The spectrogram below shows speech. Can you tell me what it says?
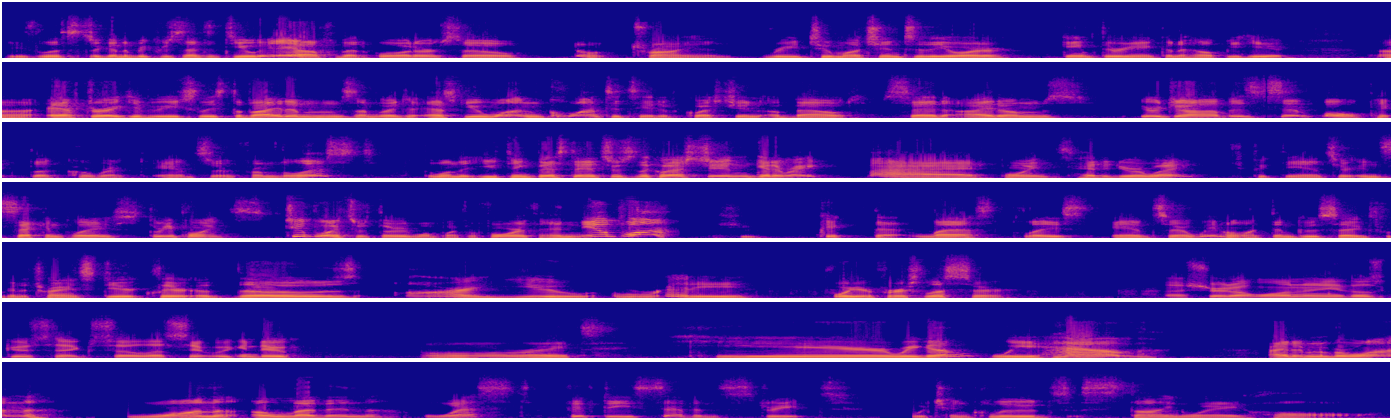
These lists are going to be presented to you in alphabetical order, so don't try and read too much into the order. Game theory ain't going to help you here. Uh, after I give you each list of items, I'm going to ask you one quantitative question about said items. Your job is simple pick the correct answer from the list. The one that you think best answers the question, get it right. Five points headed your way. If you pick the answer in second place, three points. Two points for third, one point for fourth, and nil point if you pick that last place answer. We don't want them goose eggs. We're going to try and steer clear of those. Are you ready for your first list, sir? I sure don't want any of those goose eggs, so let's see what we can do. All right. Here we go. We have item number one 111 West 57th Street, which includes Steinway Hall.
